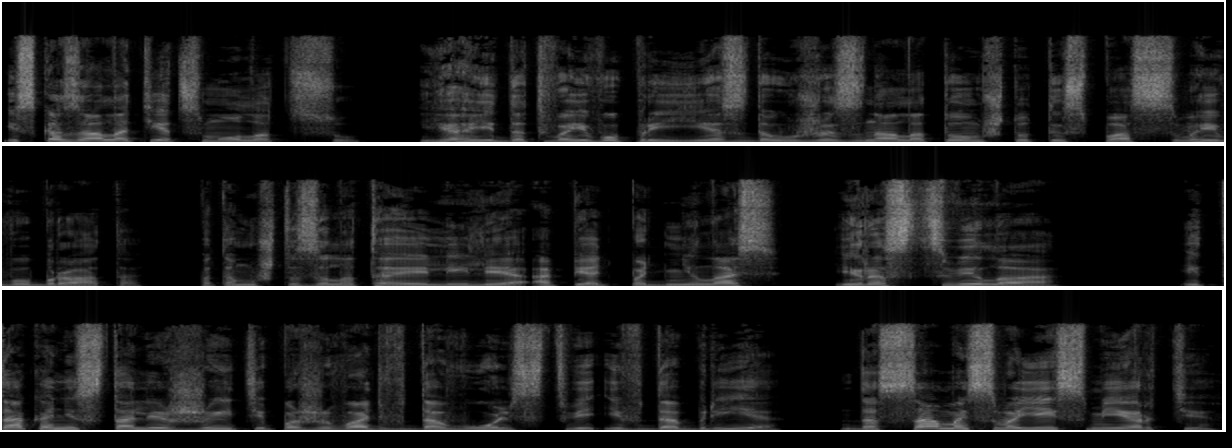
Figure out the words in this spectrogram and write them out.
И сказал отец молодцу, я и до твоего приезда уже знал о том, что ты спас своего брата, потому что золотая лилия опять поднялась и расцвела. И так они стали жить и поживать в довольстве и в добре до самой своей смерти.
